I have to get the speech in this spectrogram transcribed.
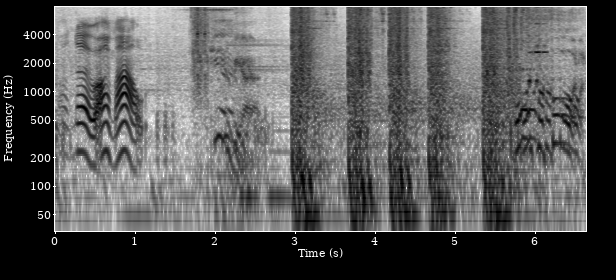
Oh no, I'm out. Here we are. Forward for forward.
